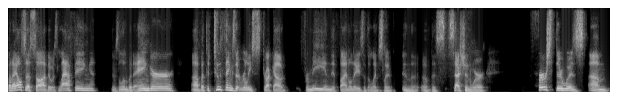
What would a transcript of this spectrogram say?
but I also saw there was laughing, there was a little bit of anger. Uh, but the two things that really struck out for me in the final days of the legislative in the of this session were first there was um,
